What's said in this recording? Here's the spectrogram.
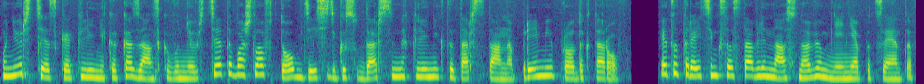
Университетская клиника Казанского университета вошла в топ-10 государственных клиник Татарстана премии «Про докторов». Этот рейтинг составлен на основе мнения пациентов.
